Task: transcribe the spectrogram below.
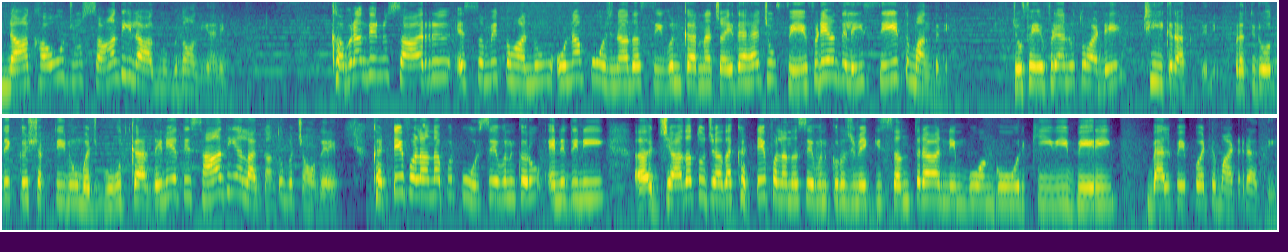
ਨਾ ਖਾਓ ਜੋ ਸਾਹ ਦੀ ਲਾਗ ਨੂੰ ਵਧਾਉਂਦੀਆਂ ਨੇ। ਖਬਰਾਂ ਦੇ ਅਨੁਸਾਰ ਇਸ ਸਮੇਂ ਤੁਹਾਨੂੰ ਉਹਨਾਂ ਭੋਜਨਾਂ ਦਾ ਸੇਵਨ ਕਰਨਾ ਚਾਹੀਦਾ ਹੈ ਜੋ ਫੇਫੜਿਆਂ ਦੇ ਲਈ ਸਿਹਤਮੰਦ ਨੇ। ਜੋ ਫੇਫੜਿਆਂ ਨੂੰ ਤੁਹਾਡੇ ਠੀਕ ਰੱਖਦੇ ਨੇ, ਪ੍ਰਤੀਰੋਧਕ ਸ਼ਕਤੀ ਨੂੰ ਮਜ਼ਬੂਤ ਕਰਦੇ ਨੇ ਅਤੇ ਸਾਹ ਦੀਆਂ ਲਾਗਾਂ ਤੋਂ ਬਚਾਉਂਦੇ ਨੇ। ਖੱਟੇ ਫਲਾਂ ਦਾ ਭਰਪੂਰ ਸੇਵਨ ਕਰੋ। ਇਹਨੇ ਦਿਨੀ ਜ਼ਿਆਦਾ ਤੋਂ ਜ਼ਿਆਦਾ ਖੱਟੇ ਫਲਾਂ ਦਾ ਸੇਵਨ ਕਰੋ, ਜਿਵੇਂ ਕਿ ਸੰਤਰਾ, ਨਿੰਬੂ, ਅੰਗੂਰ, ਕੀਵੀ, ਬੇਰੀ, ਬੈਲ ਪੇਪਰ, ਟਮਾਟਰ ਆਦਿ।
